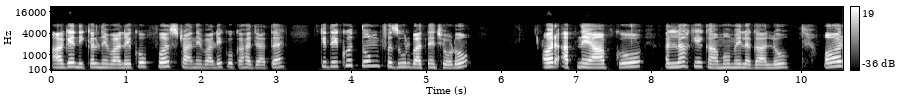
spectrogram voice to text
آگے نکلنے والے کو فرسٹ آنے والے کو کہا جاتا ہے کہ دیکھو تم فضول باتیں چھوڑو اور اپنے آپ کو اللہ کے کاموں میں لگا لو۔ اور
